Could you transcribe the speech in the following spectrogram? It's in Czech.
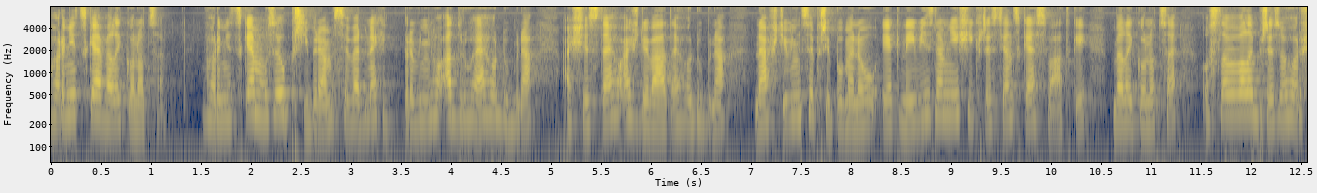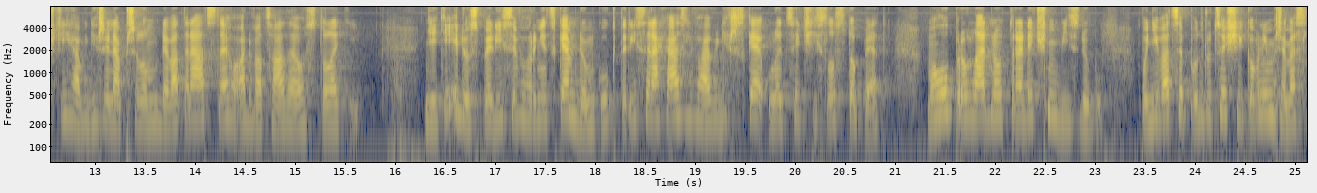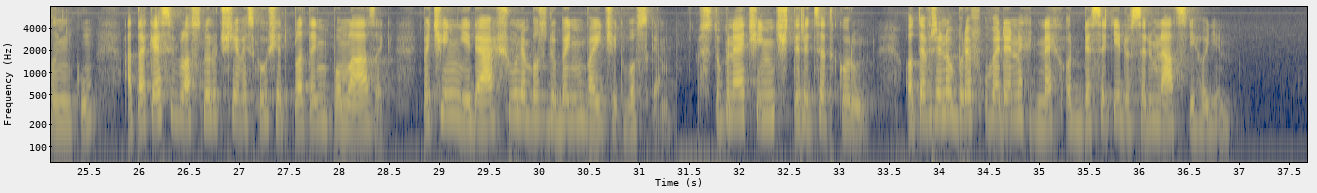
Hornické velikonoce. V Hornickém muzeu Příbram si ve dnech 1. a 2. dubna a 6. až 9. dubna návštěvníci připomenou, jak nejvýznamnější křesťanské svátky, Velikonoce, oslavovali březohorští havíři na přelomu 19. a 20. století. Děti i dospělí si v hornickém domku, který se nachází v Havířské ulici číslo 105, mohou prohlédnout tradiční výzdobu, podívat se pod ruce šikovným řemeslníkům a také si vlastnoručně vyzkoušet pletení pomlázek, pečení jedášů nebo zdobení vajíček voskem. Vstupné činí 40 korun. Otevřeno bude v uvedených dnech od 10 do 17 hodin.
